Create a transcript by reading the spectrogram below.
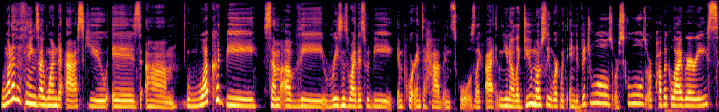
one of the things I wanted to ask you is um, what could be some of the reasons why this would be important to have in schools? Like I, you know, like do you mostly work with individuals or schools or public libraries?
